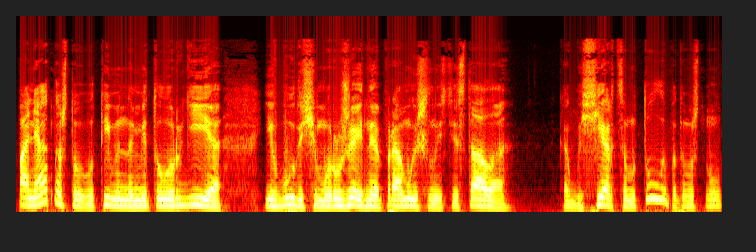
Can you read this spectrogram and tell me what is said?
понятно, что вот именно металлургия и в будущем оружейная промышленность и стала как бы сердцем Тулы, потому что, ну,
